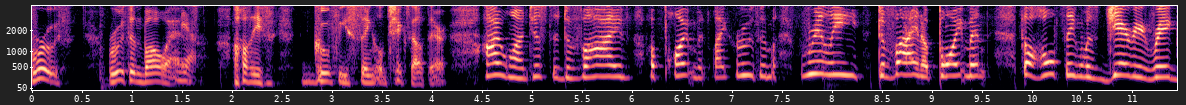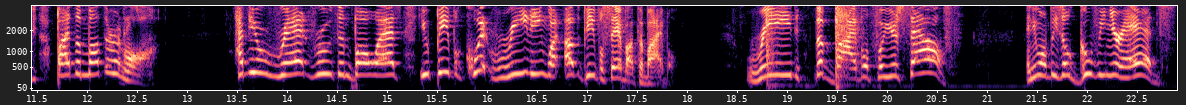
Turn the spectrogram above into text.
Ruth, Ruth and Boaz. Yeah. All these goofy single chicks out there. I want just a divine appointment like Ruth and Bo- really divine appointment. The whole thing was jerry rigged by the mother-in-law. Have you read Ruth and Boaz? You people quit reading what other people say about the Bible. Read the Bible for yourself. And you won't be so goofy in your heads.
